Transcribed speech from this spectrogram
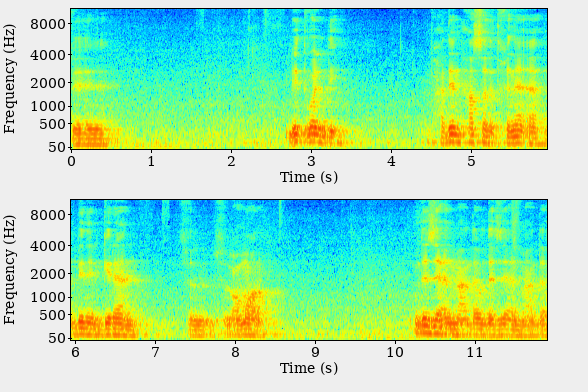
في بيت والدي. وبعدين حصلت خناقة بين الجيران في العمارة. وده زعل مع ده وده زعل مع ده.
